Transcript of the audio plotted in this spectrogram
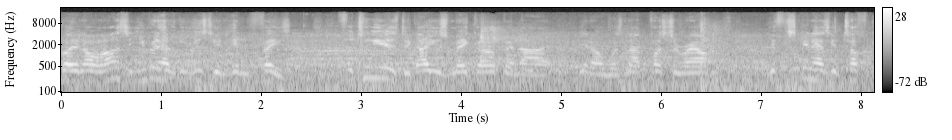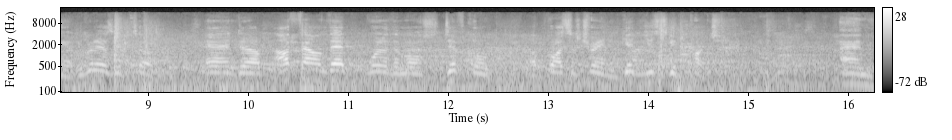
But in all honesty, you really have to get used to getting hit in the face. For two years, the guy used makeup and I, you know, was not punched around. Your skin has to get tough again. It really has to get tough. And um, I found that one of the most difficult uh, parts of training, getting used to getting punched. And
